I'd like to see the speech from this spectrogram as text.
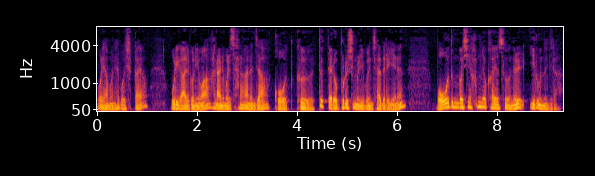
우리 한번 해보실까요? 우리가 알거니와 하나님을 사랑하는 자 곧 그 뜻대로 부르심을 입은 자들에게는 모든 것이 합력하여 선을 이루느니라.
